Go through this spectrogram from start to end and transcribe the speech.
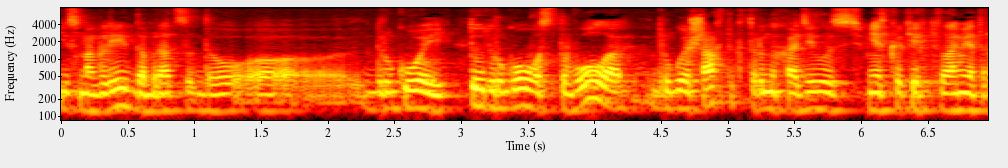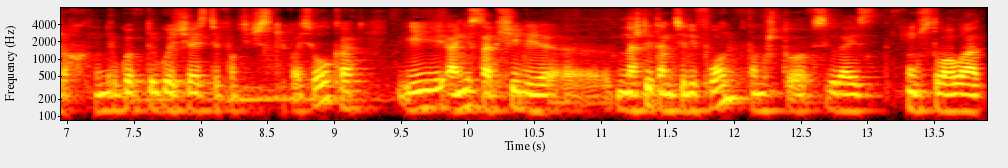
и смогли добраться до э, другой, до другого ствола, другой шахты, которая находилась в нескольких километрах на другой, в другой части фактически поселка. И они сообщили, э, нашли там телефон, потому что всегда есть у ствола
